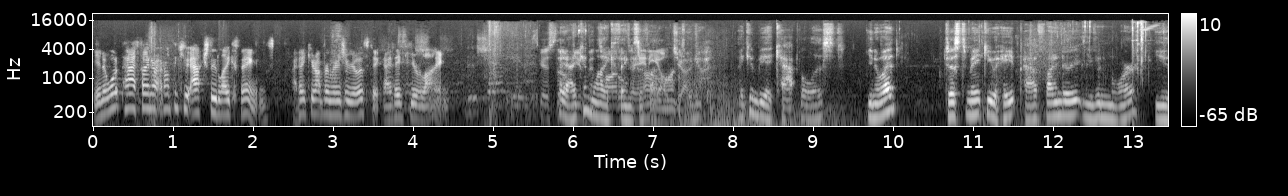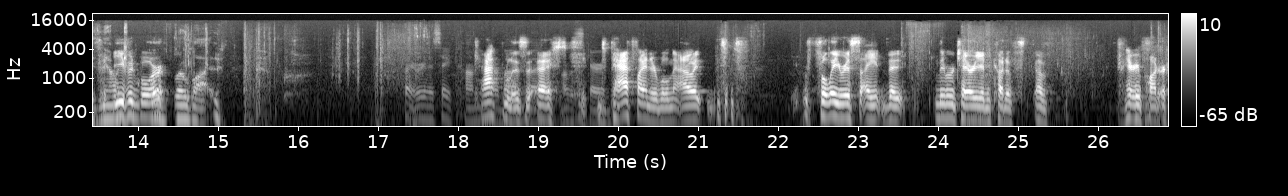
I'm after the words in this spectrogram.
You know what, Pathfinder? I don't think you actually like things. I think you're not very materialistic. I think you're lying. Guess Hey, I can like things if I want to. I can be a capitalist. You know what? Just to make you hate Pathfinder even more, he's now a Even more? robot. I thought you gonna say communist. Capitalism. Uh, but I was scared. Pathfinder will now fully recite the libertarian cut of of Harry Potter.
